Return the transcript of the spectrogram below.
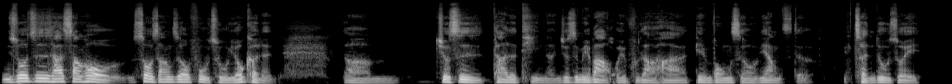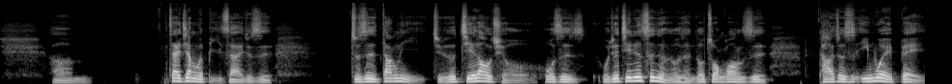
你说这是他伤后受伤之后复出，有可能嗯，就是他的体能就是没办法恢复到他巅峰时候那样子的。程度，所以，嗯，在这样的比赛，就是，就是当你比如说接到球，或是我觉得今天甚至很多很多状况是，他就是因为被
